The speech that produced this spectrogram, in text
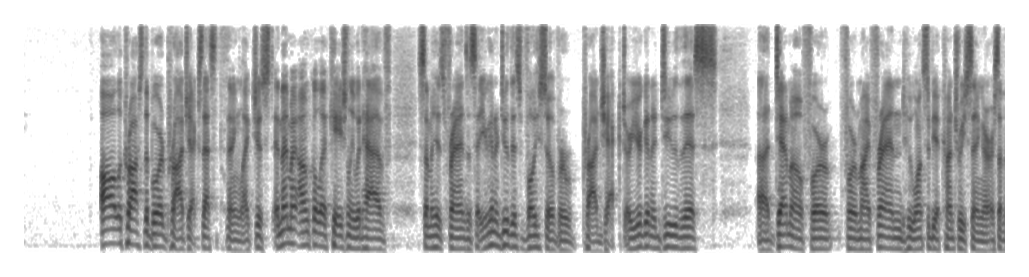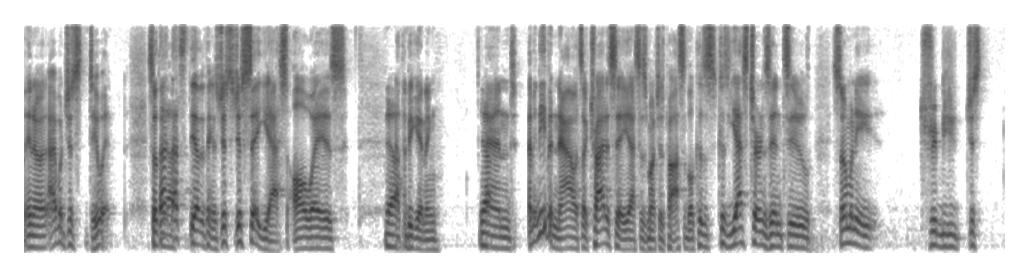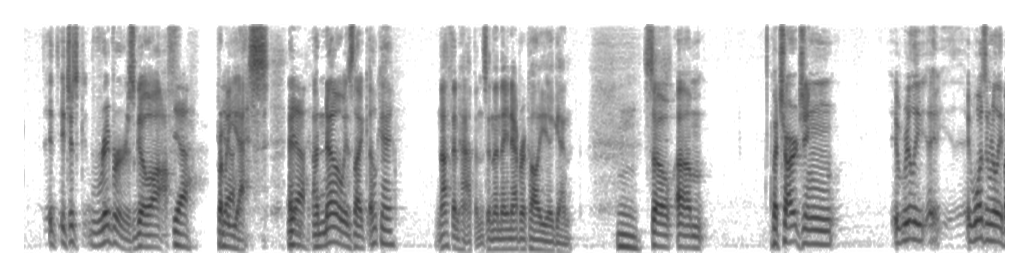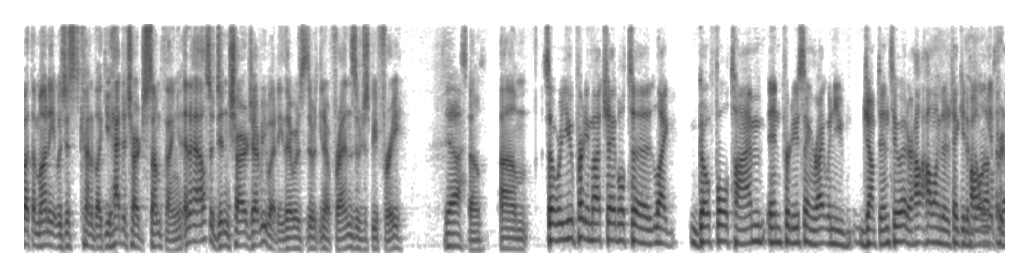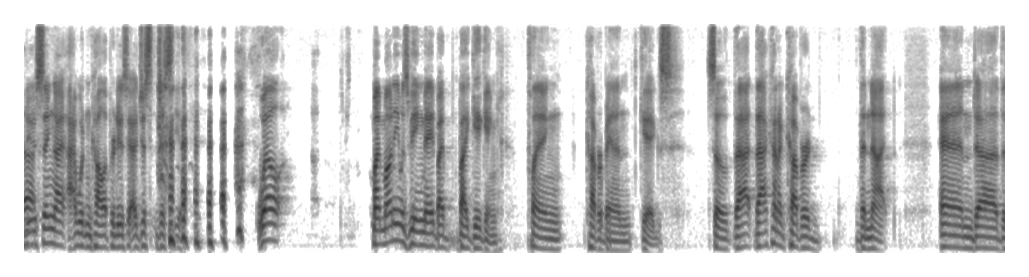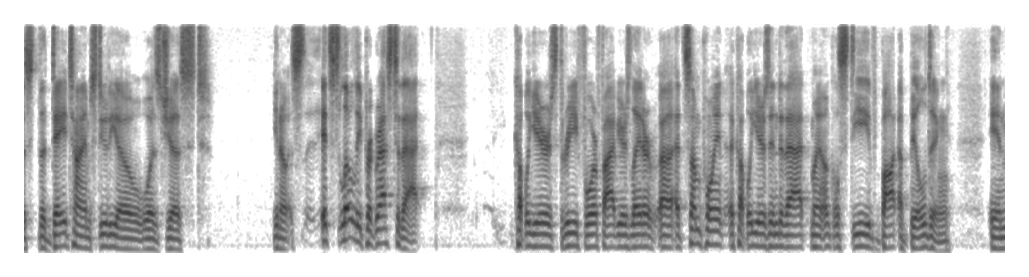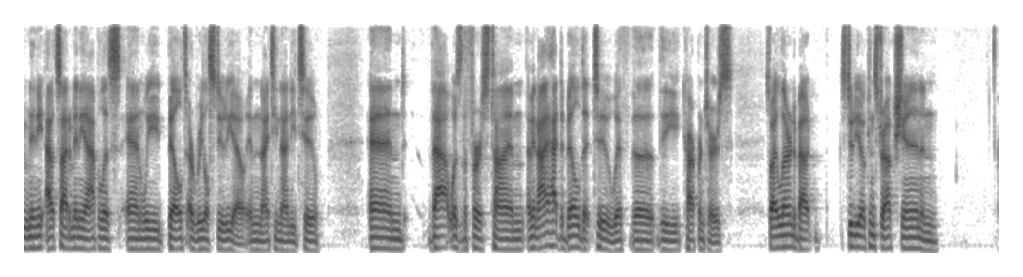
all across the board projects. That's the thing. Like just and then my uncle occasionally would have some of his friends and say, "You're going to do this voiceover project, or you're going to do this uh, demo for for my friend who wants to be a country singer or something." You know, I would just do it. So that yeah. that's the other thing is just just say yes always yeah. at the beginning. Yeah. And I mean, even now, it's like try to say yes as much as possible because because yes turns into so many tribute. Just it, it just rivers go off. Yeah. From yeah. a yes, and yeah. a no is like okay, nothing happens, and then they never call you again. Mm. So, um, but charging, it really. It wasn't really about the money. It was just kind of like you had to charge something, and I also didn't charge everybody. There was, there, you know, friends would just be free. Yeah. So um, so were you pretty much able to like go full time in producing right when you jumped into it, or how, how long did it take you to calling build it producing? I, I, wouldn't call it producing. I just just yeah. well, my money was being made by by gigging, playing cover band gigs. So that that kind of covered the nut, and uh, the the daytime studio was just, you know, it's, it slowly progressed to that couple years, three, four, five years later, uh, at some point, a couple years into that, my uncle Steve bought a building in mini, outside of Minneapolis, and we built a real studio in 1992. And that was the first time. I mean, I had to build it too with the the carpenters, so I learned about studio construction and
